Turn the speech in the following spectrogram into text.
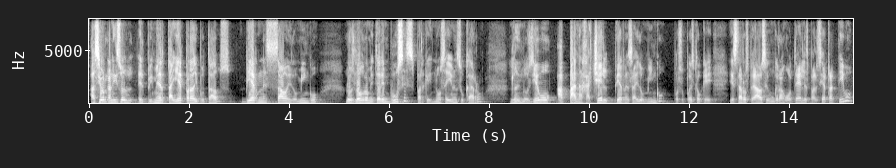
así organizo el, el primer taller para diputados, viernes, sábado y domingo, los logro meter en buses para que no se lleven su carro, los llevo a Panajachel viernes y domingo, por supuesto que estar hospedados en un gran hotel les parecía atractivo,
